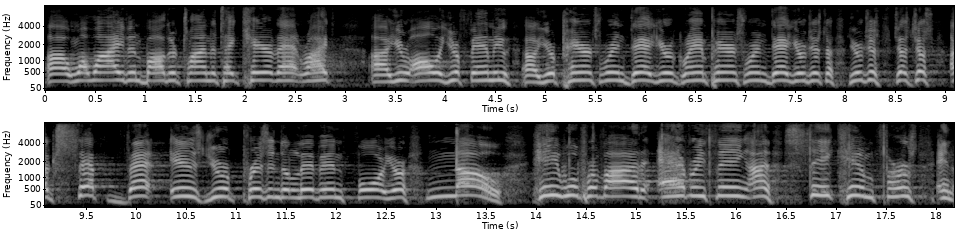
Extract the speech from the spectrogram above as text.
Uh, why even bother trying to take care of that, right? Uh, you're all your family, uh, your parents were in debt, your grandparents were in debt. You're just, a, you're just, just, just accept that is your prison to live in for your. No, He will provide everything. I seek Him first, and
